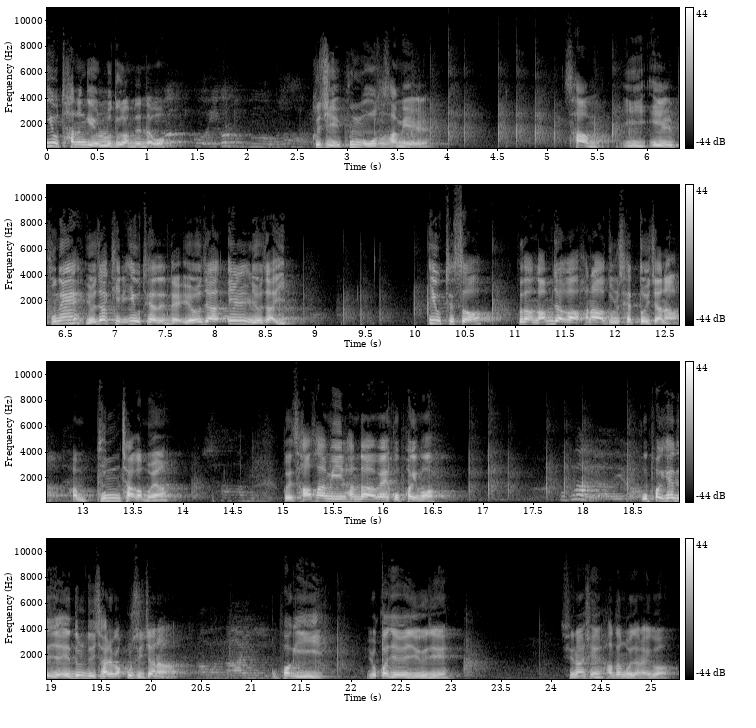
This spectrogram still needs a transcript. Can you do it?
이웃 하는 게 여기로 들어가면 된다고? 이것도 이것도 분모 5 4 그치? 분모 5, 4, 3, 1. 3, 2, 1. 분의 여자끼리 이웃해야 된대. 여자 1, 여자 2. 이웃했어. 그 다음 남자가 하나, 둘, 셋 더 있잖아. 한 분자가 뭐야? 4 3 1. 그래서 4, 3, 2, 1 한 다음에 곱하기 뭐? 곱하기 해야 돼요? 곱하기 해야 되지. 애들도 자리 바꿀 수 있잖아. 아 맞나 2. 곱하기 2. 여기까지 해야지, 그지? 지난 시간에 하던 거잖아, 이거.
